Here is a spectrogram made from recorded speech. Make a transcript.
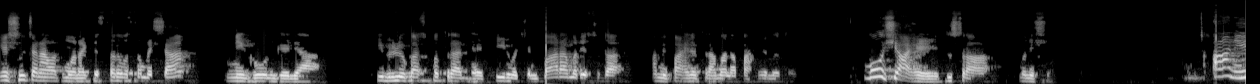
येशूच्या नावात म्हणा की सर्व समस्या निघून गेल्या. इब्रिलुकास पत्र अध्याय तीन वचन बारा मध्ये सुद्धा आम्ही पाहिलं तर आम्हाला पाहायला मिळतं. मोश आहे दुसरा मनुष्य. आणि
